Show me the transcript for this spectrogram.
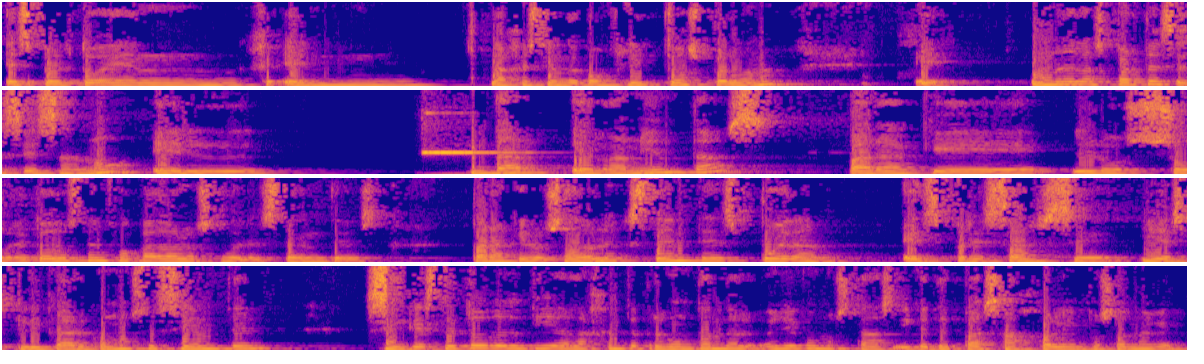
experto en, la gestión de conflictos, perdona, eh, una de las partes es esa, ¿no? El dar herramientas para que los, sobre todo está enfocado a los adolescentes, para que los adolescentes puedan expresarse y explicar cómo se sienten sin que esté todo el día la gente preguntándole, oye, ¿cómo estás? ¿Y qué te pasa? Jolín, pues anda que...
